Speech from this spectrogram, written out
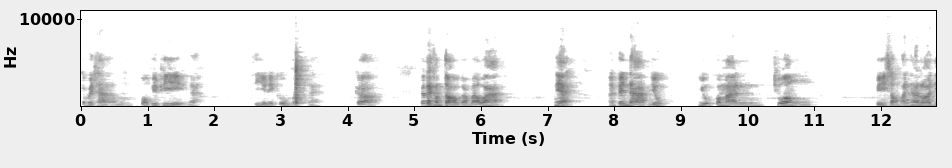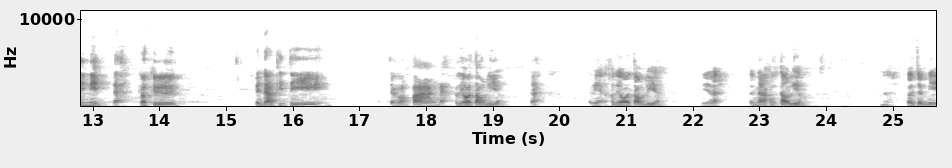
ก็ไปถามพวกพี่ๆนะที่อยู่ในกลุ่มนะก็ ก็ได้คำตอบกลับมาว่า เนี่ย มันเป็นดาบยุคยุคประมาณช่วงปี 2,500 นิดๆนะ ก็คือเป็นดาบที่ตีจากลำปางนะเขาเรียกว่าเต่าเหลี่ยมนะอันนี้เขาเรียกว่าเต่าเหลี่ยมนี่นะลักษณะของเต่าเหลี่ยมนะก็จะมี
